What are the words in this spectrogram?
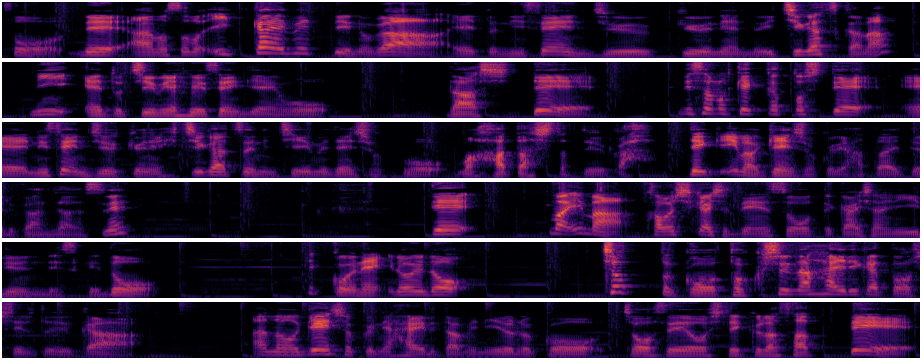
そう。で、あの、その1回目っていうのが、えっ、と、2019年の1月かな？に、えっ、と、チーム FA 宣言を出して、で、その結果として、えー2019年7月にチーム転職を、まあ、果たしたというか、で、今、現職で働いてる感じなんですね。で、まあ、今、株式会社デンソーって会社にいるんですけど、結構ね、いろいろ、ちょっとこう、特殊な入り方をしてるというか、あの、現職に入るためにいろいろこう、調整をしてくださって、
